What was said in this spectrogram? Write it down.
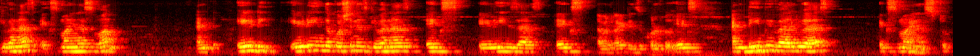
given as x minus 1. And AD, AD in the question is given as x. AD is as x. I will write is equal to x. and DB value as x minus 2.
